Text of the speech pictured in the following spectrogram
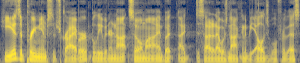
he is a premium subscriber, believe it or not. So am I, but I decided I was not going to be eligible for this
